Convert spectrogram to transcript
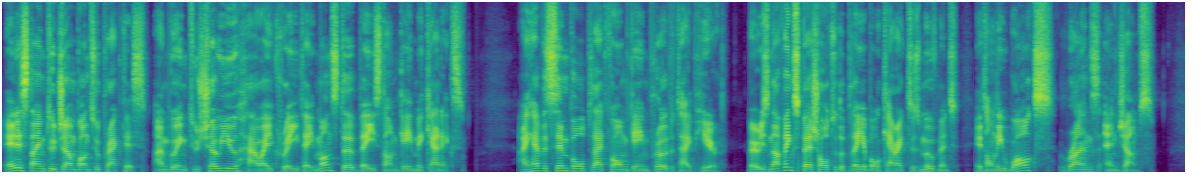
It is time to jump onto practice. I'm going to show you how I create a monster based on game mechanics. I have a simple platform game prototype here. There is nothing special to the playable character's movement. It only walks, runs, and jumps.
